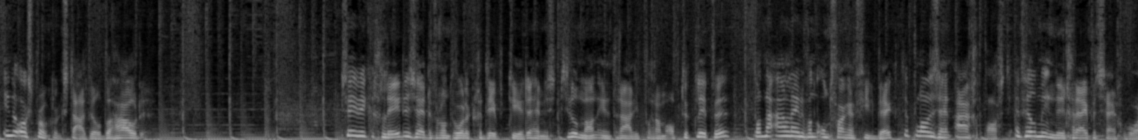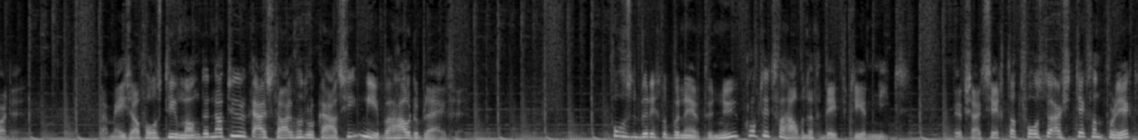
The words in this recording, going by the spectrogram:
in de oorspronkelijke staat wil behouden. Twee weken geleden zei de verantwoordelijk gedeputeerde Hennis Tielman in het radioprogramma Op de Klippen dat naar aanleiding van de ontvangen feedback de plannen zijn aangepast en veel minder ingrijpend zijn geworden. Daarmee zou volgens Tielman de natuurlijke uitstraling van de locatie meer behouden blijven. Volgens het bericht op Bonaire.nu klopt dit verhaal van de gedeputeerde niet. De website zegt dat volgens de architect van het project,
